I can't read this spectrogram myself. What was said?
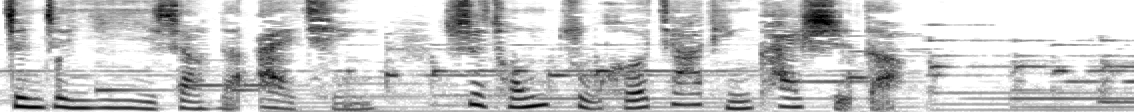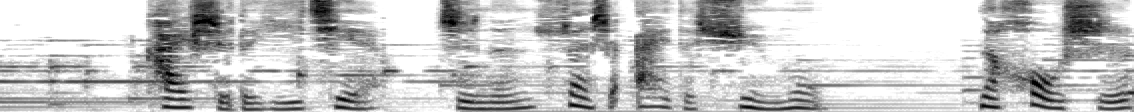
真正意义上的爱情，是从组合家庭开始的。开始的一切，只能算是爱的序幕。那厚实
